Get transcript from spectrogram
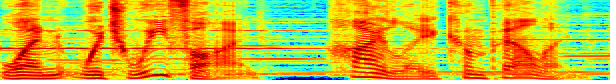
one which we find highly compelling.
